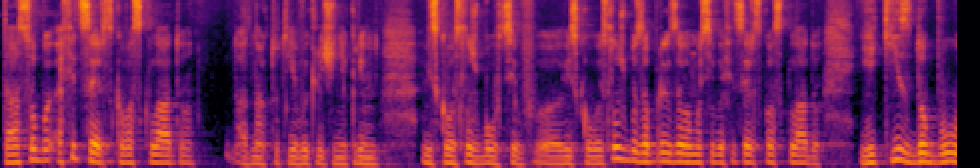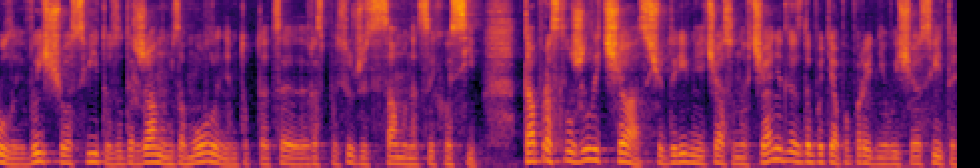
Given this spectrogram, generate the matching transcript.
та особи офіцерського складу. Однак тут є виключення, крім військовослужбовців е, військової служби за призовом осіб офіцерського складу, які здобули вищу освіту за державним замовленням, тобто це розповсюджується саме на цих осіб, та прослужили час, що дорівнює часу навчання для здобуття попередньої вищої освіти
